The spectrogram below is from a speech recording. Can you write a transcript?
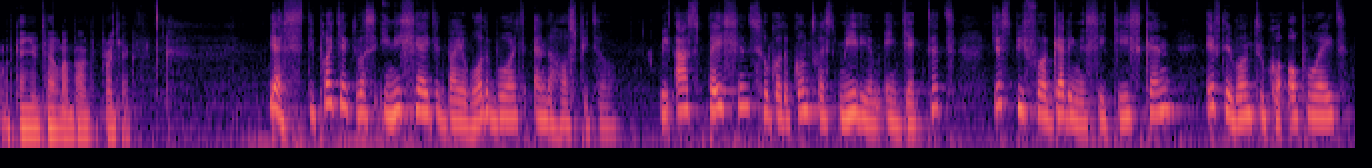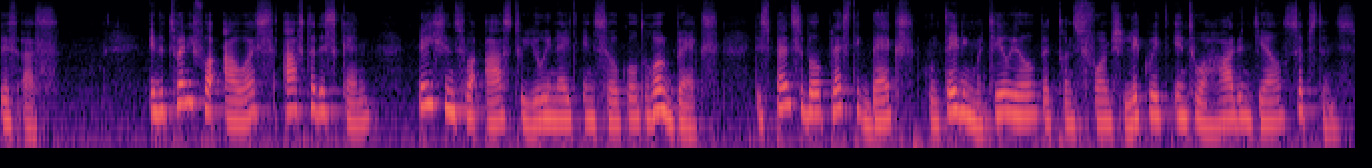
what can you tell about the project? Yes, the project was initiated by a water board and the hospital. We asked patients who got a contrast medium injected just before getting a CT scan if they want to cooperate with us. In the 24 hours after the scan, patients were asked to urinate in so-called road bags, dispensable plastic bags containing material that transforms liquid into a hardened gel substance.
